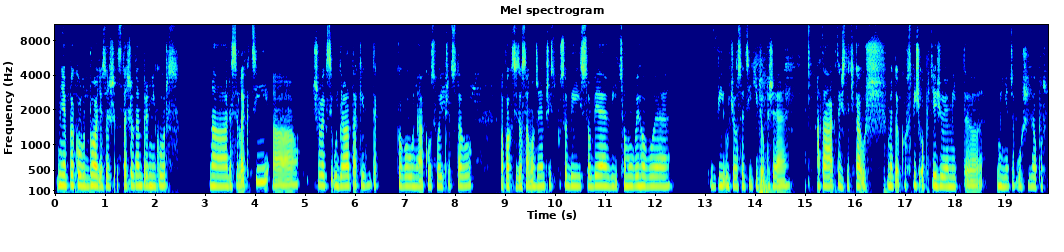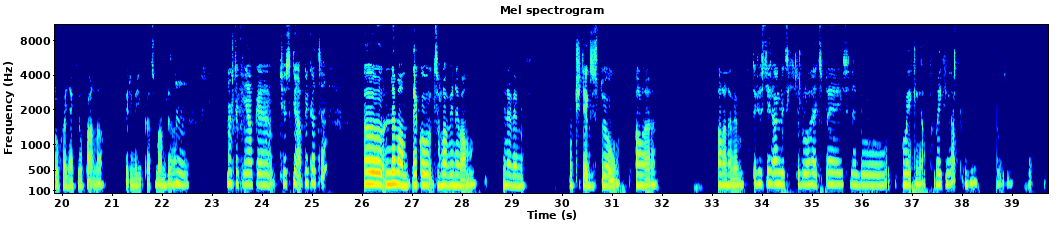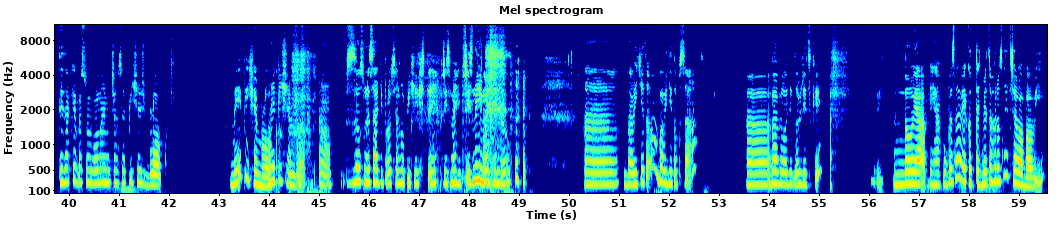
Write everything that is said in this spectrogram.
mě jako bohatě stačil ten první kurz na 10 lekcí a člověk si udělá taky takovou nějakou svoji představu a pak si to samozřejmě přizpůsobí sobě, ví, co mu vyhovuje, ví, u čeho se cítí dobře a tak, takže teďka už mi to jako spíš obtěžuje mít, uh, mít něco v uších a poslouchat nějakého pána, který mi říká, co mám dělat. Hmm. Máš taky nějaké české aplikace? Uh, nemám, jako z hlavy nemám, nevím určitě existují, ale ale nevím. Takže z těch anglických to bylo Headspace nebo Waking up. Waking Up. Mhm. Ty taky ve svém volném čase píšeš blog. My píšem blog. My píšem blog, ano. Z 80% ho píšeš ty, přiznej, přiznejme si to. A baví tě to? Baví tě to psát? Uh, Bavilo tě to vždycky? no já, já vůbec nevím, jako teď mě to hrozně třeba baví.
